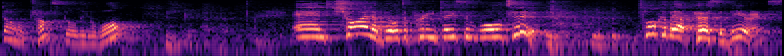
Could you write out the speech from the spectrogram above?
Donald Trump's building a wall. And China built a pretty decent wall too. Talk about perseverance.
